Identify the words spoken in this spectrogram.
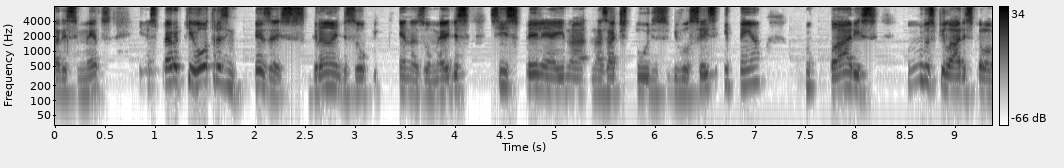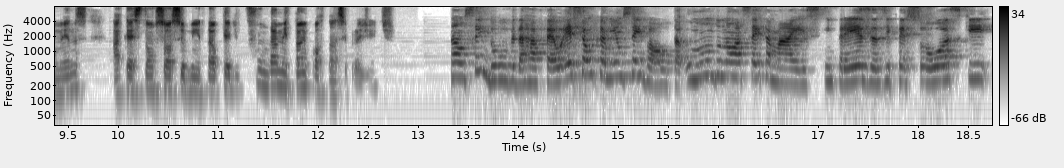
esclarecimentos e espero que outras empresas, grandes ou pequenas ou médias, se espelhem aí na, nas atitudes de vocês e tenham um, pilares, um dos pilares, pelo menos, a questão socioambiental, que é de fundamental importância para a gente. Não, sem dúvida, Rafael. Esse é um caminho sem volta. O mundo não aceita mais empresas e pessoas que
